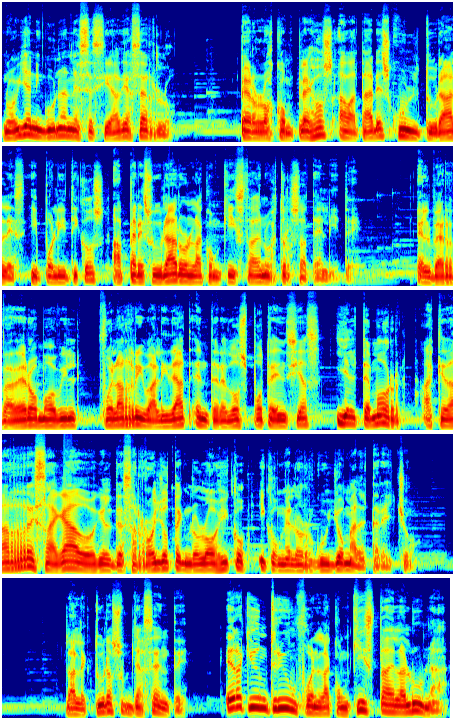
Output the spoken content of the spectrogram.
No había ninguna necesidad de hacerlo. Pero los complejos avatares culturales y políticos apresuraron la conquista de nuestro satélite. El verdadero móvil fue la rivalidad entre dos potencias y el temor a quedar rezagado en el desarrollo tecnológico y con el orgullo maltrecho. La lectura subyacente era que un triunfo en la conquista de la Luna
